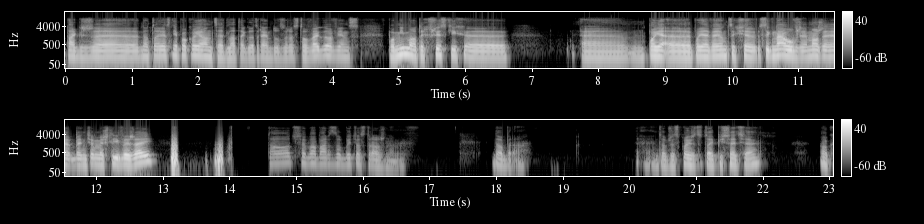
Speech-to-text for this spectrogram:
Także no to jest niepokojące dla tego trendu wzrostowego, więc pomimo tych wszystkich e, e, poja e, pojawiających się sygnałów, że może będziemy szli wyżej, to trzeba bardzo być ostrożnym. Dobra. Dobrze, spojrzę, tutaj piszecie. Ok,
